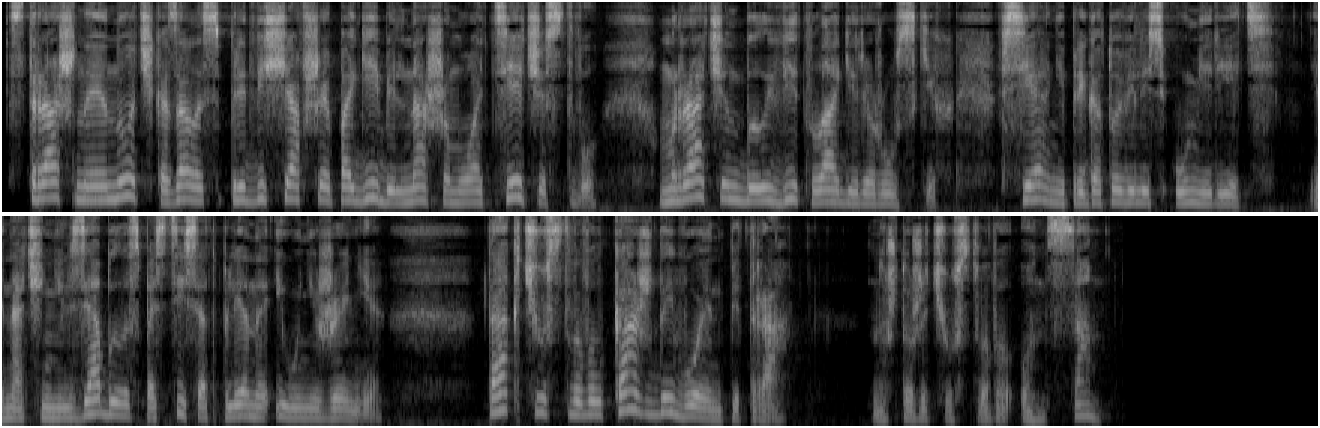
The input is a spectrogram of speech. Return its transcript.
Страшная ночь, казалось, предвещавшая погибель нашему Отечеству. Мрачен был вид лагеря русских. Все они приготовились умереть, иначе нельзя было спастись от плена и унижения. Так чувствовал каждый воин Петра. Но что же чувствовал он сам?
